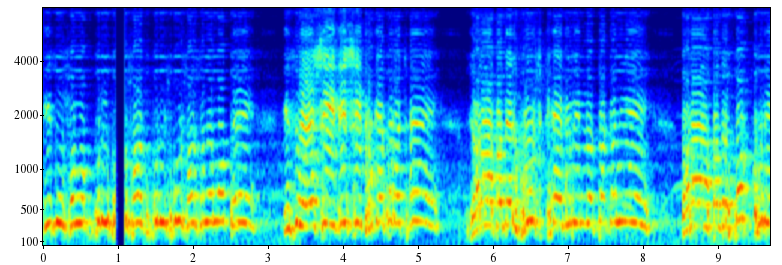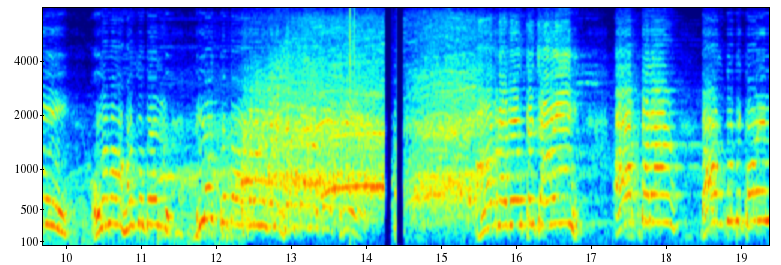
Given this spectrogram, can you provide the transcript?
কিছু পুলিশ প্রশাসন, পুলিশ প্রশাসনের মধ্যে কিছু ওসি, ডিসি ঢুকে পড়েছে। যারা তাদের ঘুষ খেয়ে বিভিন্ন টাকা নিয়ে তারা তাদের পক্ষ নিয়ে ওলামা হজরতের করছে আমরা বলতে চাই, আপনারা রাজনীতি করেন,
